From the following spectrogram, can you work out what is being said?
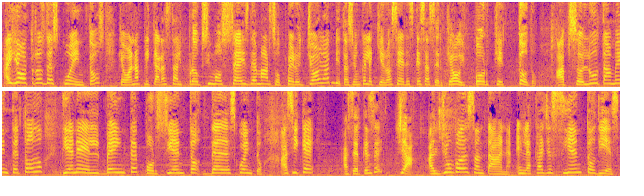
Hay otros descuentos que van a aplicar hasta el próximo 6 de marzo, pero yo la invitación que le quiero hacer es que se acerque hoy porque todo, absolutamente todo, tiene el 20% de descuento. Así que acérquense ya al Jumbo de Santa Ana en la calle 110,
